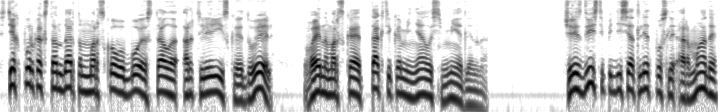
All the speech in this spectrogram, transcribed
С тех пор, как стандартом морского боя стала артиллерийская дуэль, военно-морская тактика менялась медленно. Через 250 лет после «Армады»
